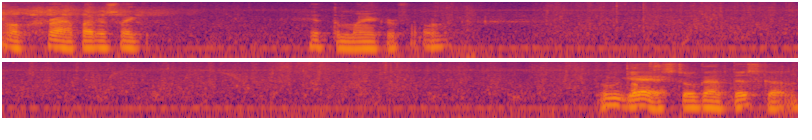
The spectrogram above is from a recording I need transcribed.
Oh crap, I just like hit the microphone. Ooh yeah, I still got this gun.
